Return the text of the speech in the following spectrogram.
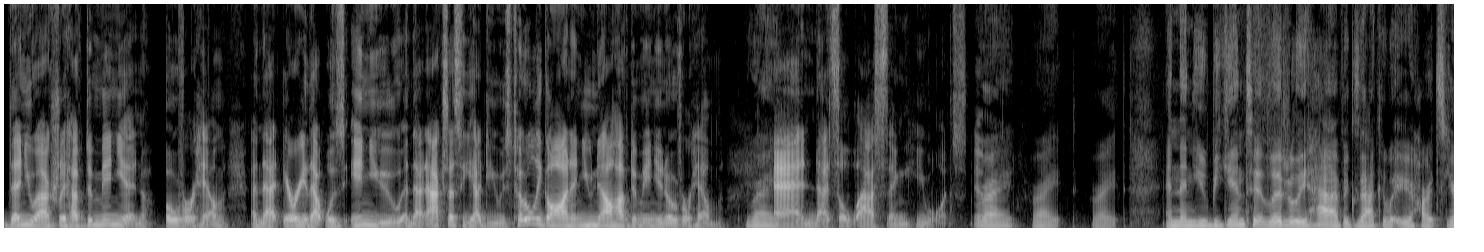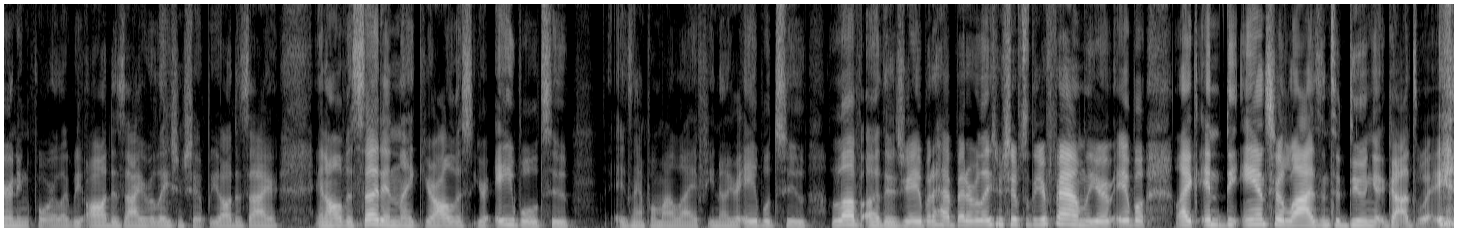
then you actually have dominion over him. And that area that was in you and that access he had to you is totally gone. And you now have dominion over him. Right. And that's the last thing he wants. You know? Right, right, right. And then you begin to literally have exactly what your heart's yearning for. Like we all desire relationship. We all desire. And all of a sudden, like you're all of us, you're able to example in my life you know you're able to love others you're able to have better relationships with your family you're able like and the answer lies into doing it god's way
